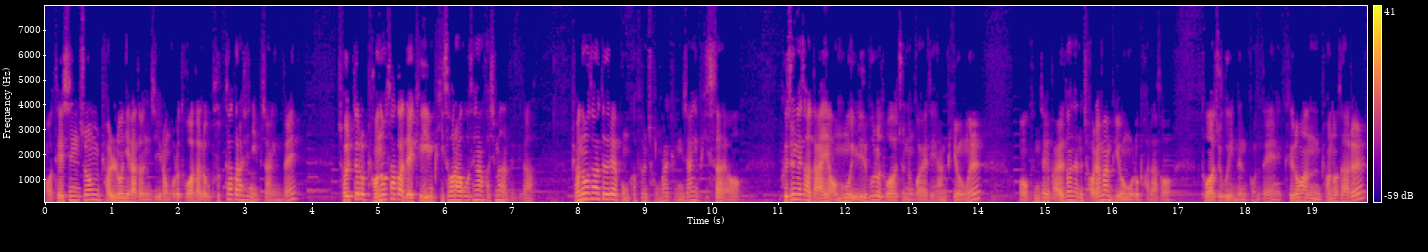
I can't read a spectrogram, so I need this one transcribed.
어, 대신 좀 변론이라든지 이런 거로 도와달라고 부탁을 하시는 입장인데 절대로 변호사가 내 개인 비서라고 생각하시면 안 됩니다. 변호사들의 몸값은 정말 굉장히 비싸요. 그 중에서 나의 업무 일부를 도와주는 거에 대한 비용을 어, 굉장히 말도 안 되는 저렴한 비용으로 받아서 도와주고 있는 건데 그러한 변호사를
